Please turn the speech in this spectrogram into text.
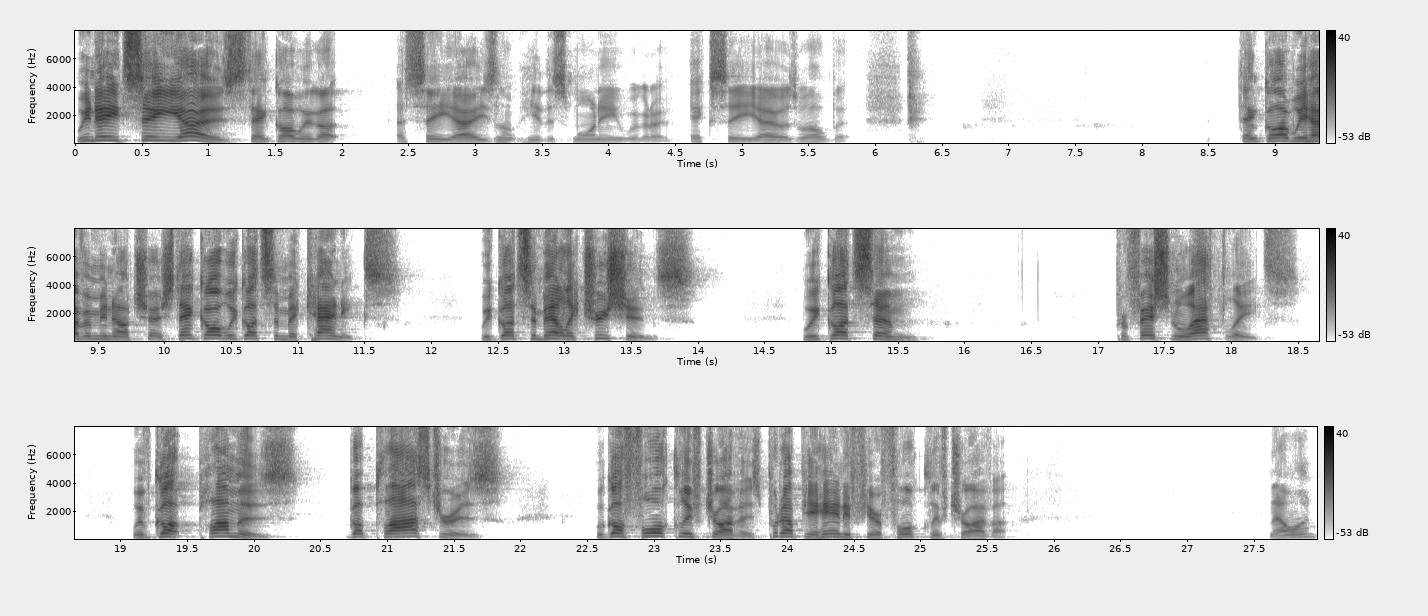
We need CEOs. Thank God we've got a CEO. He's not here this morning. We've got an ex CEO as well, but thank God we have him in our church. Thank God we've got some mechanics. We've got some electricians. We've got some professional athletes. We've got plumbers. We've got plasterers. We've got forklift drivers. Put up your hand if you're a forklift driver. No one?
